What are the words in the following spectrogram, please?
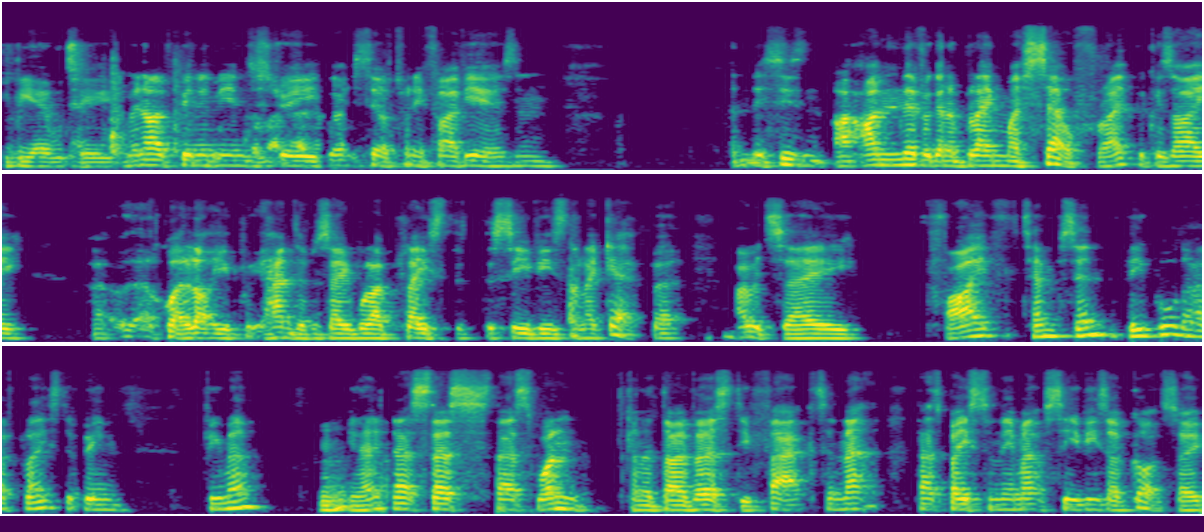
To be able to. I mean, I've been in the industry, yourself, 25 years, and and this isn't. I, am never going to blame myself, right? Because I. Uh, quite a lot of you put your hands up and say, "Well, I place the, the CVs that I get," but I would say five, ten percent of people that I've placed have been female. Mm-hmm. You know, that's that's that's one kind of diversity fact, and that that's based on the amount of CVs I've got. So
